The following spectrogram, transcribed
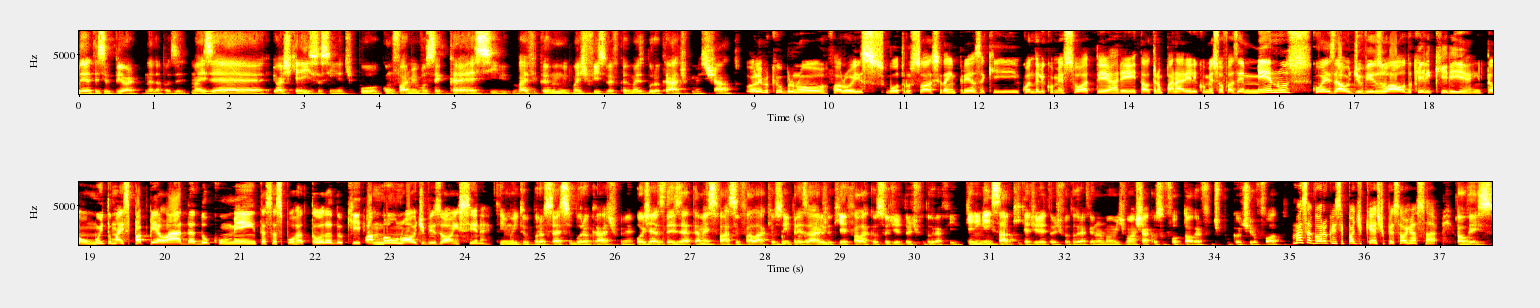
Poderia ter sido pior, né? Dá pra dizer. Mas é. Eu acho que é isso, assim. É tipo, conforme você cresce, vai ficando muito mais difícil, vai ficando mais burocrático, mais chato. Eu lembro que o Bruno falou isso, o outro sócio da empresa, que quando ele começou a ter areia e tal, trampar na areia, ele começou a fazer menos coisa audiovisual do que ele queria. Então, muito mais papelada, documento, essas porra toda, do que a mão no audiovisual em si, né? Tem muito processo burocrático, né? Hoje, às vezes, é até mais fácil falar que eu sou empresário do que falar que eu sou diretor de fotografia. Porque ninguém sabe o que é diretor de fotografia normalmente. Vão achar que eu sou fotógrafo, tipo, que eu tiro foto. Mas agora com esse podcast o pessoal já sabe. Talvez.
